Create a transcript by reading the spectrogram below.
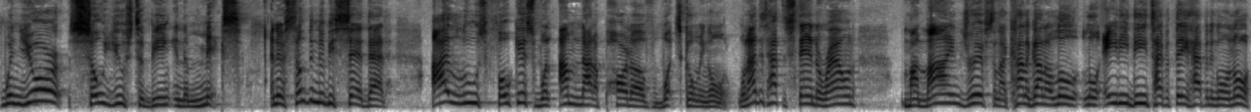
When you're so used to being in the mix, and there's something to be said that I lose focus when I'm not a part of what's going on. When I just have to stand around, my mind drifts and I kind of got a little little ADD type of thing happening going on.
